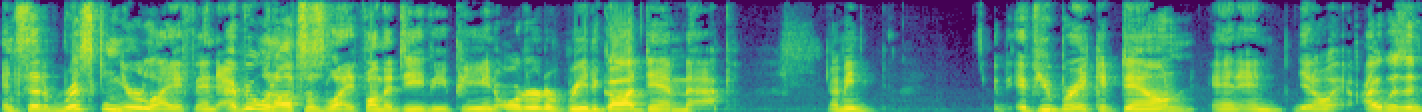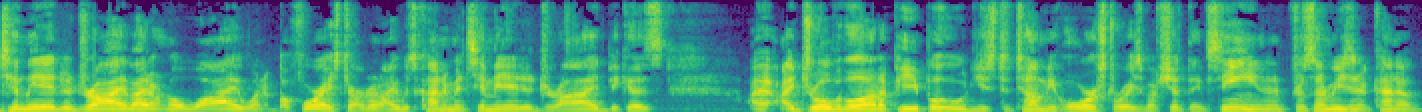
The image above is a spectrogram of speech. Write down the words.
instead of risking your life and everyone else's life on the DVP in order to read a goddamn map. I mean, if you break it down and and you know, I was intimidated to drive. I don't know why. When before I started, I was kind of intimidated to drive because I, I drove with a lot of people who used to tell me horror stories about shit they've seen, and for some reason, it kind of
